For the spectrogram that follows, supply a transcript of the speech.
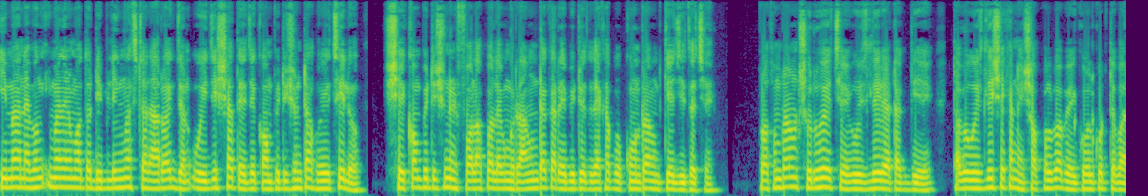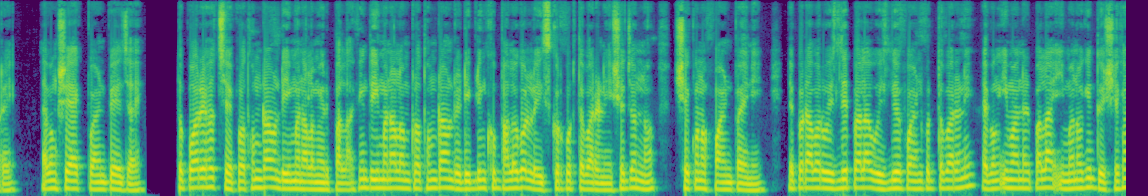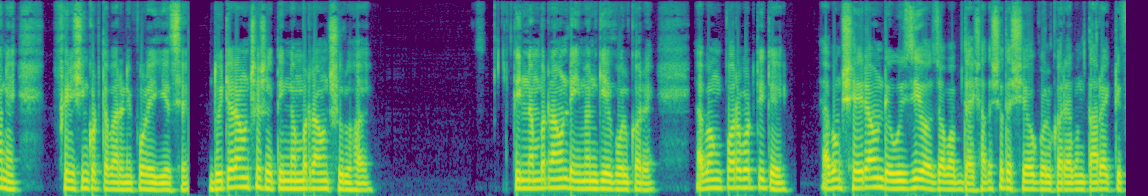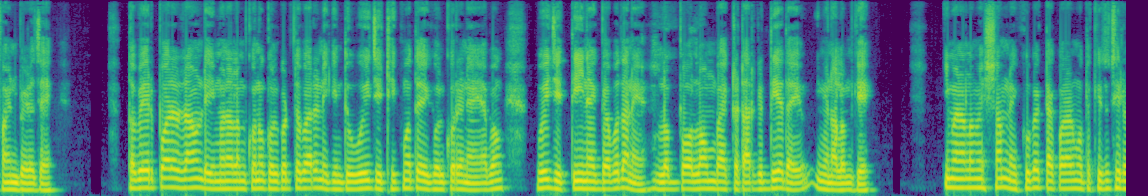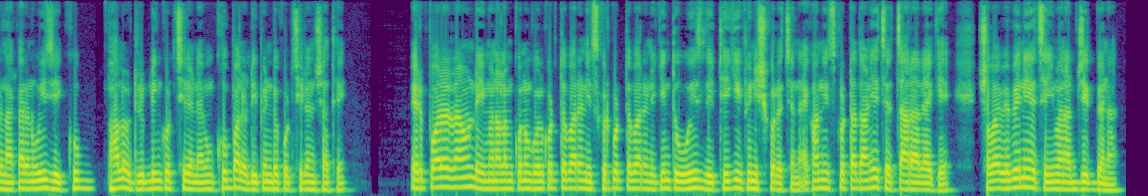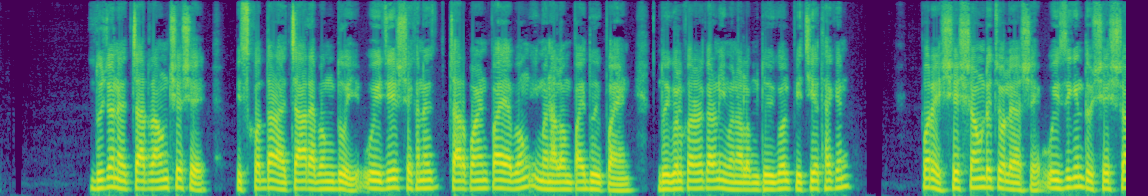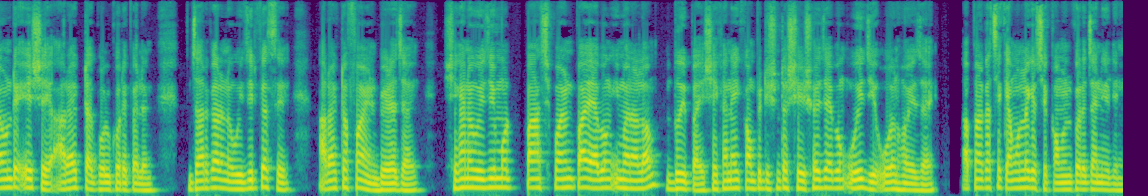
ইমান এবং ইমানের মতো ডিবলিং মাস্টার আরও একজন উইজির সাথে যে কম্পিটিশনটা হয়েছিল, সেই কম্পিটিশনের ফলাফল এবং রাউন্ড আকারে ভিডিওতে দেখাবো কোন রাউন্ড কে জিতেছে। প্রথম রাউন্ড শুরু হয়েছে উইজলির অ্যাটাক দিয়ে, তবে উইজলি সেখানে সফলভাবে গোল করতে পারে এবং সে এক পয়েন্ট পেয়ে যায়। তো পরে হচ্ছে প্রথম রাউন্ডে ইমান আলমের পালা, কিন্তু ইমান আলম প্রথম রাউন্ডে ডিবলিং খুব ভালো করলে স্কোর করতে পারেনি, সেজন্য সে কোনো পয়েন্ট পায়নি। এরপর আবার উইজলির পালা, উইজলিও পয়েন্ট করতে পারেনি এবং ইমানের পালা, ইমানও কিন্তু সেখানে ফিনিশিং করতে পারেনি, পড়ে গিয়েছে। দুইটা রাউন্ড শেষে তিন নম্বর রাউন্ড শুরু হয়। তিন নম্বর রাউন্ডে ইমান গিয়ে গোল করে এবং পরবর্তীতে এবং সেই রাউন্ডে উইজিও জবাব দেয়, সাথে সাথে সেও গোল করে এবং তারও একটি পয়েন্ট বেড়ে যায়। তবে এর পরের রাউন্ডে ইমান আলম কোনো গোল করতে পারেনি, কিন্তু উইজি ঠিকমতো এই গোল করে নেয় এবং উইজি তিন এক ব্যবধানে লম্বা একটা টার্গেট দিয়ে দেয় ইমান আলমকে। ইমান আলমের সামনে খুব একটা করার মতো কিছু ছিল না, কারণ উইজি খুব ভালো ড্রিবলিং করছিলেন এবং খুব ভালো ডিপেন্ডও করছিলেন সাথে। এর পরের রাউন্ডে ইমান আলম কোনো গোল করতে পারেনি স্কোর করতে পারেনি, কিন্তু উইজলি ঠিকই ফিনিশ করেছেন। এখন স্কোরটা দাঁড়িয়েছে চার আর একে। সবাই ভেবে নিয়েছে ইমান আর জিতবে না। দুজনে চার রাউন্ড শেষে স্কোর দাঁড়ায় চার এবং দুই। উইজির সেখানে চার পয়েন্ট পায় এবং ইমান আলম পায় দুই পয়েন্ট দুই গোল করার কারণে ইমান আলম দুই গোল পিছিয়ে থাকেন। পরে শেষ রাউন্ডে চলে আসে। উইজি কিন্তু শেষ রাউন্ডে এসে আরও একটা গোল করে ফেলেন, যার কারণে উইজির কাছে আরও একটা পয়েন্ট বেড়ে যায়। সেখানে উইজি মোট পাঁচ পয়েন্ট পায় এবং ইমান আলম দুই পায়। সেখানে কম্পিটিশনটা শেষ হয়ে যায় এবং উইজি ওয়েন হয়ে যায়। আপনার কাছে কেমন লেগেছে? কমেন্ট করে জানিয়ে দিন।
